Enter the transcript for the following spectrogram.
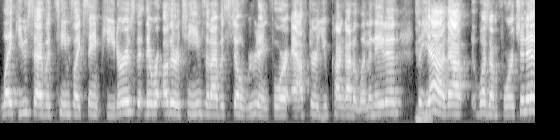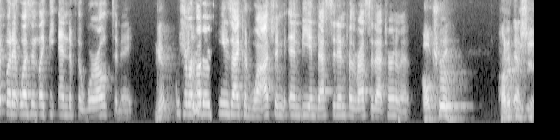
like you said with teams like St. Peter's, that there were other teams that I was still rooting for after UConn got eliminated. So mm-hmm. yeah, that was unfortunate, but it wasn't like the end of the world to me. Yep. There were other teams I could watch and, and be invested in for the rest of that tournament. All true. 100%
